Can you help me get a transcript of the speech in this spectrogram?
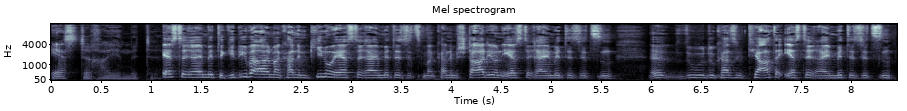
Erste Reihe Mitte. Erste Reihe Mitte geht überall. Man kann im Kino erste Reihe Mitte sitzen. Man kann im Stadion erste Reihe Mitte sitzen. Äh, Du, du kannst im Theater erste Reihe Mitte sitzen.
